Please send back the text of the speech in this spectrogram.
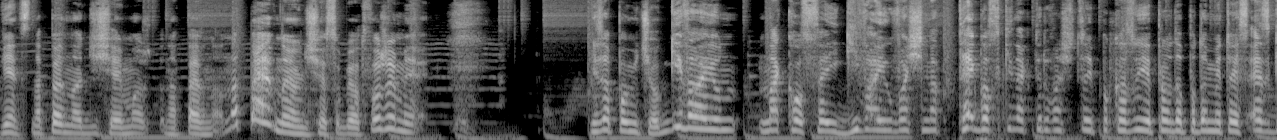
Więc na pewno dzisiaj, na pewno, na pewno ją dzisiaj sobie otworzymy. Nie zapomnijcie o giveawayu na kosę i giveawayu właśnie na tego skina, który właśnie tutaj pokazuję. Prawdopodobnie to jest SG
